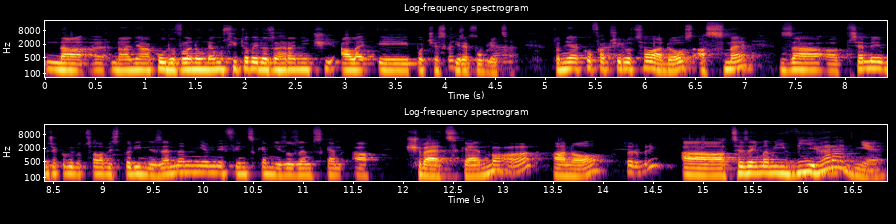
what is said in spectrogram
na, na nějakou dovolenou, nemusí to být do zahraničí, ale i po České republice. To mě jako fakt přijde docela dost a jsme za třemi, řekl bych, docela vyspělými zeměmi, Finskem, Nizozemskem a Švédskem. Fakt? Ano. To je dobrý. A co je zajímavé, výhradně,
